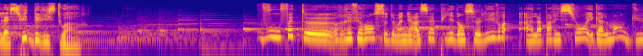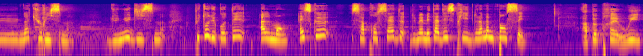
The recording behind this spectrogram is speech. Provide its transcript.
La suite de l'histoire. Vous faites euh, référence de manière assez appuyée dans ce livre à l'apparition également du naturisme, du nudisme, plutôt du côté allemand. Est-ce que ça procède du même état d'esprit, de la même pensée? À peu près, oui.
